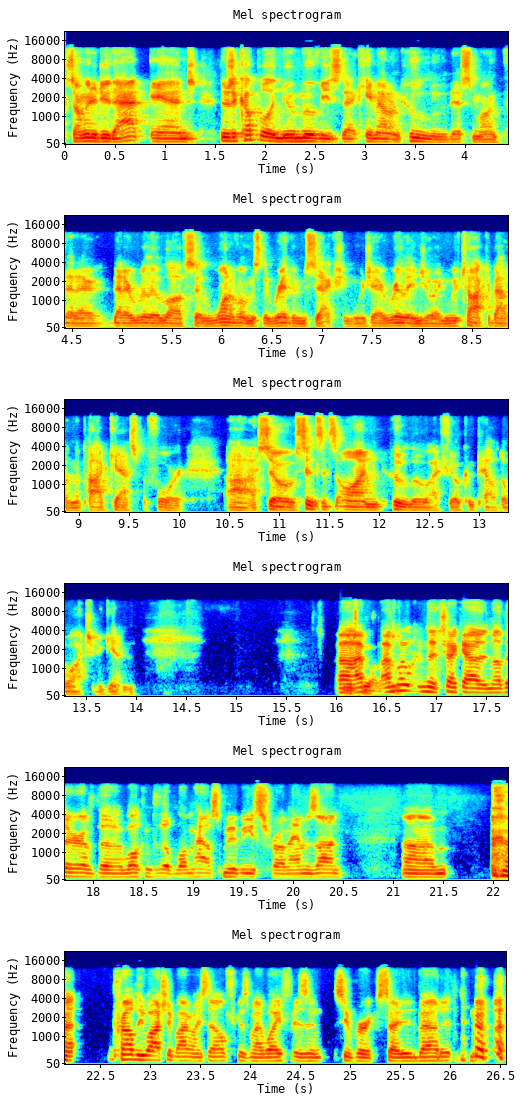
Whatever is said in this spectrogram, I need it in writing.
so I'm going to do that. And there's a couple of new movies that came out on Hulu this month that I that I really love. So one of them is the Rhythm section, which I really enjoyed, and we've talked about on the podcast before. Uh, so since it's on Hulu, I feel compelled to watch it again. Uh, I'm, I'm hoping to check out another of the Welcome to the Blumhouse movies from Amazon. Um, probably watch it by myself because my wife isn't super excited about it. uh,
